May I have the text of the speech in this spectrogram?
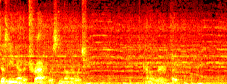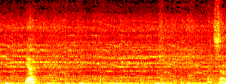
doesn't even have the track listing on there, which is kind of weird, but yeah. It's um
